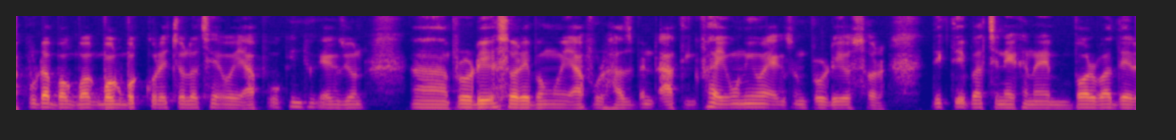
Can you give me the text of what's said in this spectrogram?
আপুটা বক বক বক বক করে চলেছে, ওই আপু কিন্তু একজন প্রডিউসার এবং ওই আপুর হাজব্যান্ড আতিক ভাই, উনিও একজন প্রডিউসার দেখতেই পাচ্ছেন এখানে বরবাদের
